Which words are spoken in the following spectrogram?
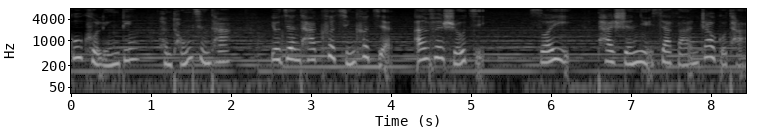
孤苦伶仃，很同情她，又见她克勤克俭，安分守己，所以派神女下凡照顾她。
